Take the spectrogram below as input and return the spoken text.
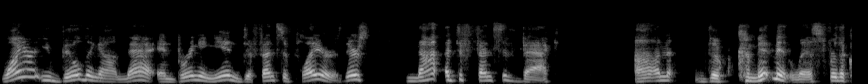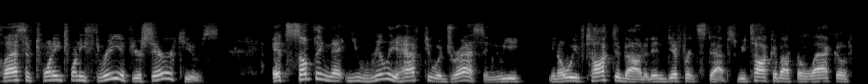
Why aren't you building on that and bringing in defensive players? There's not a defensive back on the commitment list for the class of 2023 if you're Syracuse. It's something that you really have to address and we, you know, we've talked about it in different steps. We talk about the lack of,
